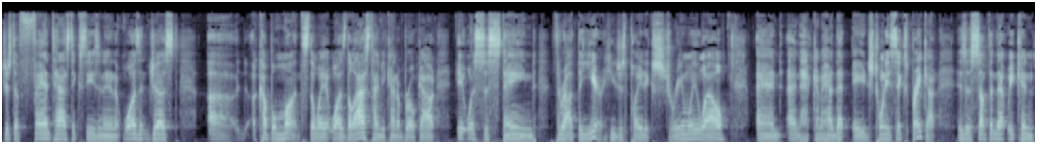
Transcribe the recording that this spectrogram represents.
Just a fantastic season. And it wasn't just uh, a couple months the way it was the last time he kind of broke out. It was sustained throughout the year. He just played extremely well and and kind of had that age 26 breakout. Is this something that we can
